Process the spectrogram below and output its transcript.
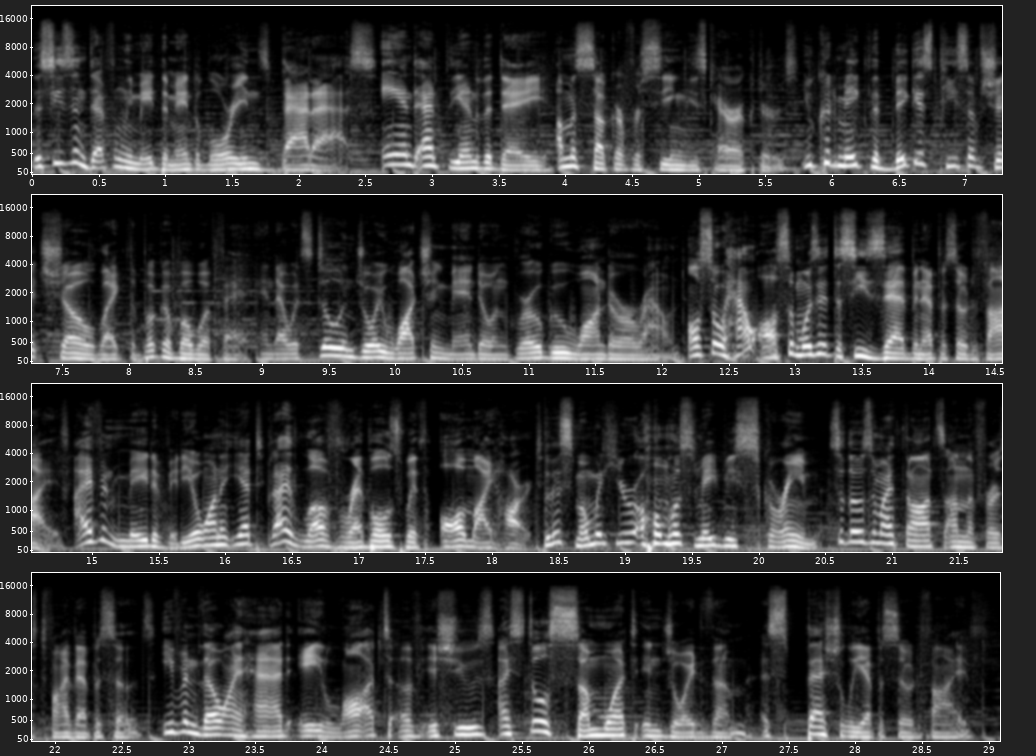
The season definitely made the Mandalorians badass. And at the end of the day, I'm a sucker for seeing these characters. You could make the biggest piece of shit show like the Book of Boba Fett, and I would still enjoy watching Mando and Grogu wander around. Also, how awesome was it to see Zeb in episode 5? I haven't made a video on it yet, but I love Rebels with all my heart. So this moment here almost made me scream. So those are my thoughts on the first five episodes. Even though I had a lot of issues, I still somewhat enjoyed them, especially episode 5.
